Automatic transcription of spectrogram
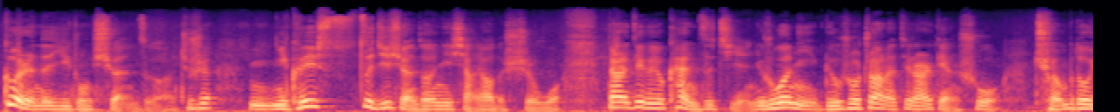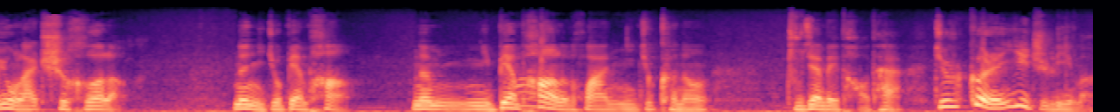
个人的一种选择，就是你你可以自己选择你想要的事物，但是这个就看你自己。你如果你比如说赚了这点点数，全部都用来吃喝了，那你就变胖。那你变胖了的话，你就可能逐渐被淘汰，就是个人意志力嘛。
